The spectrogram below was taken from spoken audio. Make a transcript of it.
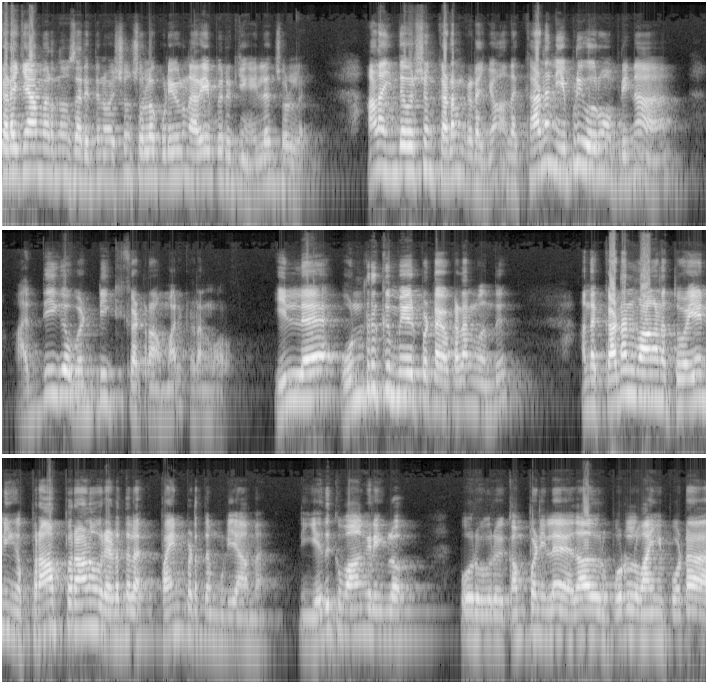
கிடைக்காம இருந்தோம் சார் இத்தனை வருஷம் சொல்லக்கூடியவங்க நிறைய பேர் இருக்கீங்க. இல்லைன்னு சொல்லலை. ஆனால் இந்த வருஷம் கடன் கிடைக்கும். அந்த கடன் எப்படி வரும் அப்படின்னா அதிக வட்டிக்கு கட்டுற மாதிரி கடன் வரும். இல்லை ஒன்றுக்கு மேற்பட்ட கடன் வந்து அந்த கடன் வாங்கின தொகையை நீங்கள் ப்ராப்பரான ஒரு இடத்துல பயன்படுத்த முடியாமல் நீங்கள் எதுக்கு வாங்குறீங்களோ ஒரு ஒரு கம்பெனியில் ஏதாவது ஒரு பொருள் வாங்கி போட்டால்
